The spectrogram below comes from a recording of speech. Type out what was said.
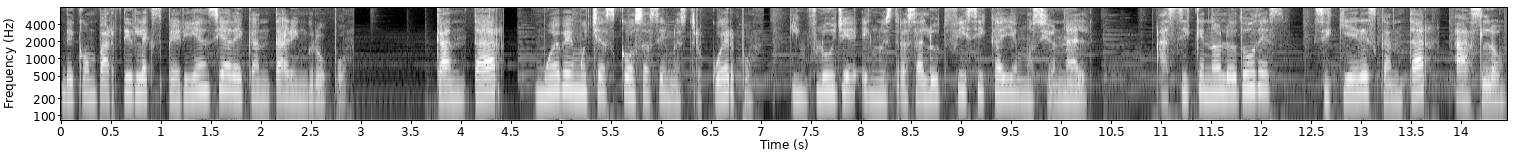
de compartir la experiencia de cantar en grupo. Cantar mueve muchas cosas en nuestro cuerpo, influye en nuestra salud física y emocional, así que no lo dudes, si quieres cantar, hazlo.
